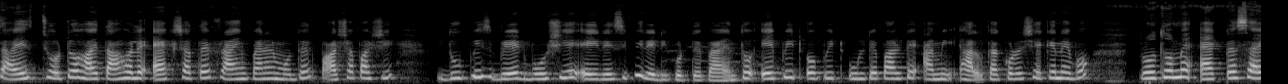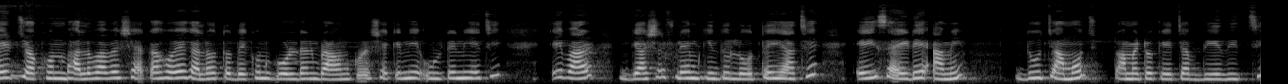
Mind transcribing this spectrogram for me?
সাইজ ছোট হয়, তাহলে একসাথে ফ্রাইং প্যানের মধ্যে পাশাপাশি দু পিস ব্রেড বসিয়ে এই রেসিপি রেডি করতে পারেন। তো এপিট ওপিট উল্টে পাল্টে আমি হালকা করে সেঁকে নেব। প্রথমে একটা সাইড যখন ভালোভাবে সেঁকা হয়ে গেল, তো দেখুন গোল্ডেন ব্রাউন করে সেঁকে নিয়ে উল্টে নিয়েছি। এবার গ্যাসের ফ্লেম কিন্তু লোতেই আছে। এই সাইডে আমি দু চামচ টমেটো কেচাপ দিয়ে দিচ্ছি।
